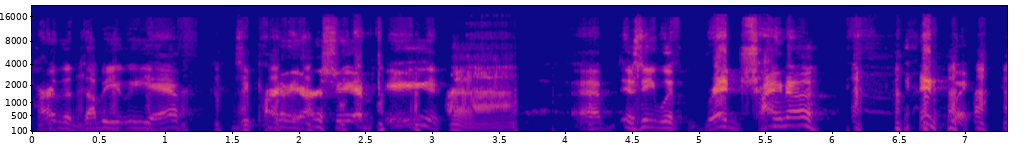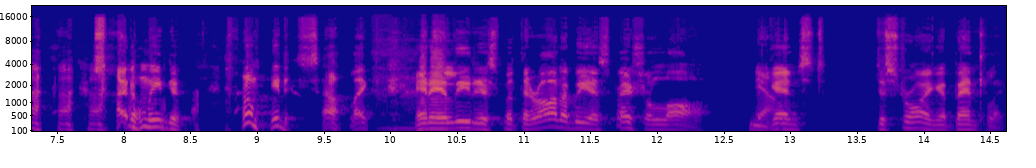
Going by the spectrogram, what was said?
part of the WEF? Is he part of the RCMP? uh, is he with Red China? anyway, so I don't mean to. I don't mean to sound like an elitist, but there ought to be a special law Yeah. against destroying a Bentley.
